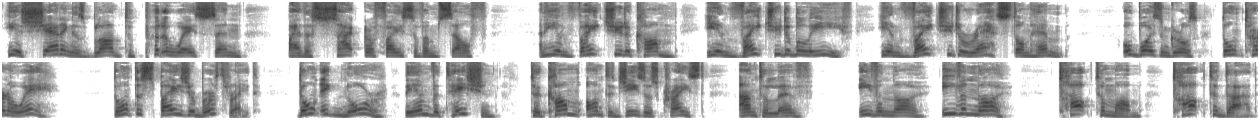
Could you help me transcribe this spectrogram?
He is shedding His blood to put away sin by the sacrifice of Himself. And He invites you to come. He invites you to believe. He invites you to rest on Him. Oh, boys and girls, don't turn away. Don't despise your birthright. Don't ignore the invitation to come unto Jesus Christ and to live. Even now, even now, talk to mom, talk to dad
